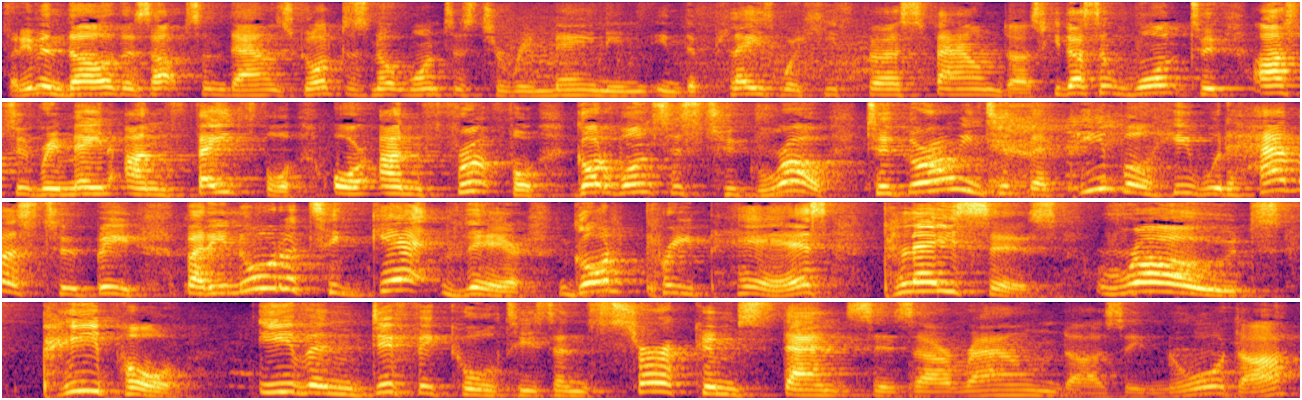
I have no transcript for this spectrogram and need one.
But even though there's ups and downs, God does not want us to remain in, in the place where He first found us. He doesn't want to, us to remain unfaithful or unfruitful. God wants us to grow, to grow into the people He would have us to be. But in order to get there, God prepares places, roads, people, even difficulties and circumstances around us in order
